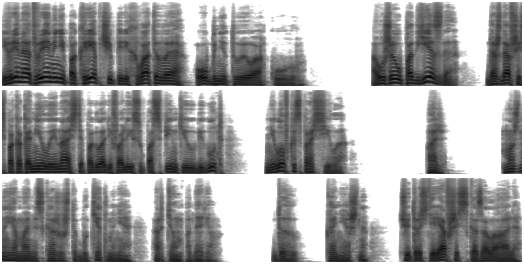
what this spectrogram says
и время от времени покрепче перехватывая обнятую акулу. А уже у подъезда, дождавшись, пока Камила и Настя, погладив Алису по спинке, убегут, неловко спросила. «Аль, можно я маме скажу, что букет мне Артем подарил?» «Да, конечно», — чуть растерявшись, сказала Аля.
